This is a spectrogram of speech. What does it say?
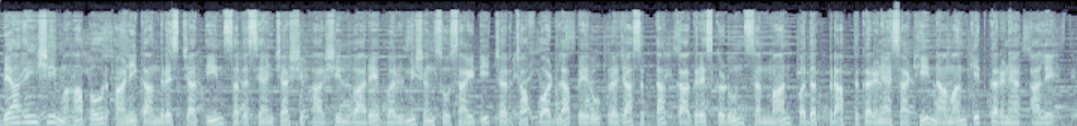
ब्याऐंशी महापौर आणि काँग्रेसच्या तीन सदस्यांच्या शिफारशींद्वारे world mission society church of वॉर्डला पेरू प्रजासत्ताक काँग्रेसकडून सन्मान पदक प्राप्त करण्यासाठी नामांकित करण्यात आले.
